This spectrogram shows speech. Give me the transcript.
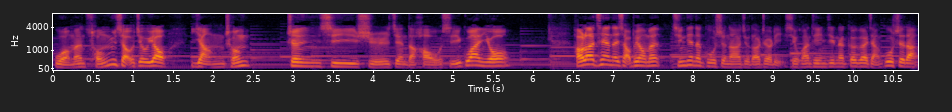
我们从小就要养成珍惜时间的好习惯哟。好了，亲爱的小朋友们，今天的故事呢就到这里。喜欢听金德哥哥讲故事的，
